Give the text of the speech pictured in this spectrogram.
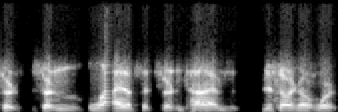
certain certain lineups at certain times just aren't going to work.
